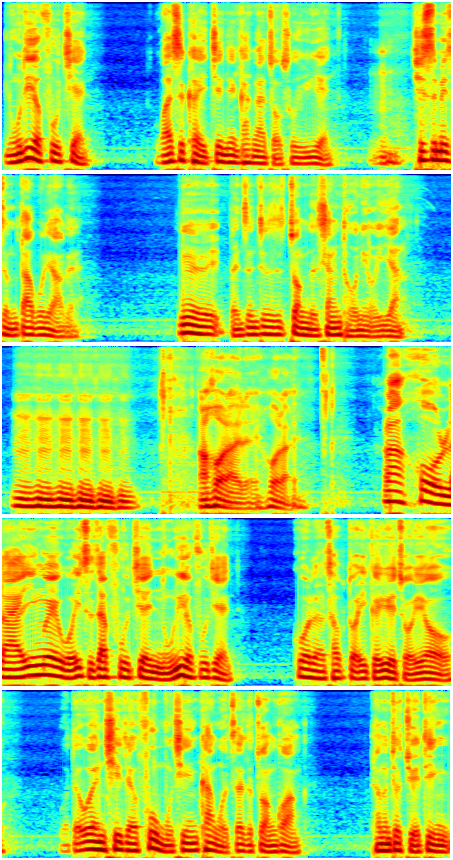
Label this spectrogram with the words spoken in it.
努力的复健，我还是可以健健康康走出医院，嗯，其实没什么大不了的，因为本身就是壮的像头牛一样，嗯哼哼哼哼哼。然后后来嘞，后来，那后来因为我一直在复健，努力的复健，过了差不多一个月左右，我的未婚妻的父母亲看我这个状况。他们就决定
